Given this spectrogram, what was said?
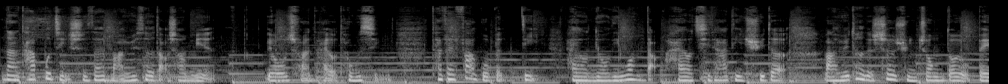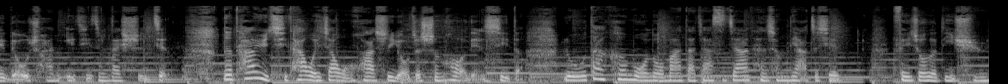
那它不仅是在马约特岛上面流传，还有通行，它在法国本地，还有牛尼旺岛，还有其他地区的马约特的社群中都有被流传以及正在实践。那它与其他维教文化是有着深厚的联系的，如大科摩罗、马达加斯加、坦桑尼亚这些。非洲的地区，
